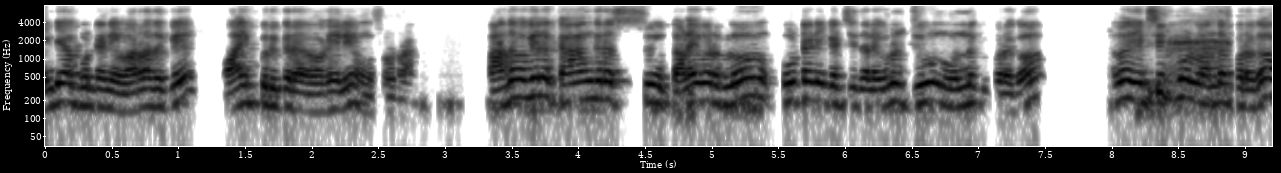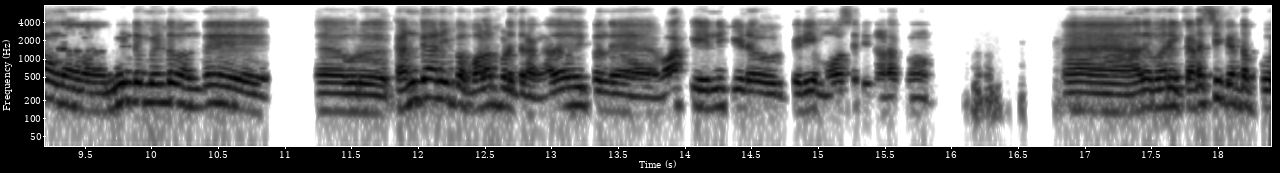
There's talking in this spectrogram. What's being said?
இந்தியா கூட்டணி வர்றதுக்கு வாய்ப்பு இருக்கிற வகையிலேயே அவங்க சொல்றாங்க. அந்த வகையில காங்கிரஸ் தலைவர்களும் கூட்டணி கட்சி தலைவர்களும் ஜூன் ஒன்னுக்கு பிறகும் எக்ஸிட் போல் வந்த பிறகும் அவங்க மீண்டும் மீண்டும் வந்து ஒரு கண்காணிப்பை பலப்படுத்துறாங்க. அதாவது இப்ப இந்த வாக்கு எண்ணிக்கையில ஒரு பெரிய மோசடி நடக்கும். அதே மாதிரி கடைசி கட்ட போ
